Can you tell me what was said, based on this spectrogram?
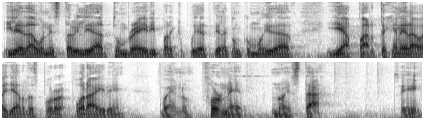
y le daba una estabilidad a Tom Brady para que pudiera tirar con comodidad y aparte generaba yardas por, por aire. Bueno, Fournette no está. ¿Sí?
